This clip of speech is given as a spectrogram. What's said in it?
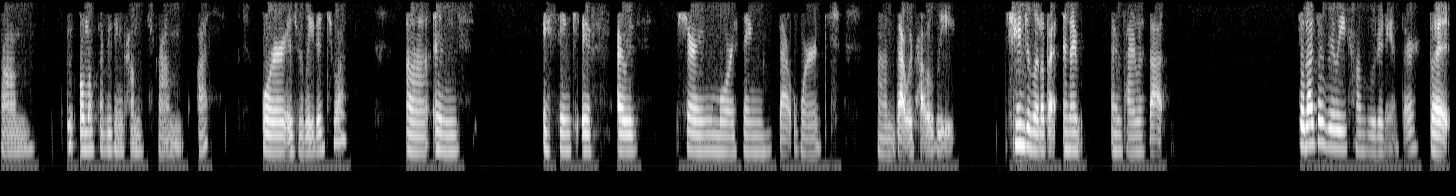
from almost everything comes from us or is related to us, uh, and I think if I was sharing more things that weren't, um, that would probably change a little bit, and I'm I'm fine with that. So that's a really convoluted answer, but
